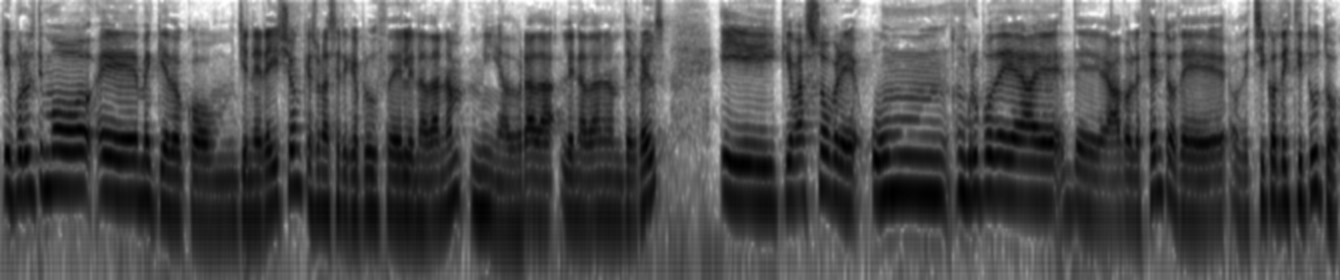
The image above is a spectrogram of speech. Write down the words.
y por último, eh, me quedo con Generation, que es una serie que produce Lena Dunham, mi adorada Lena Dunham de Girls. Y que va sobre un, un grupo de, eh, de adolescentes o de, o de chicos de instituto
